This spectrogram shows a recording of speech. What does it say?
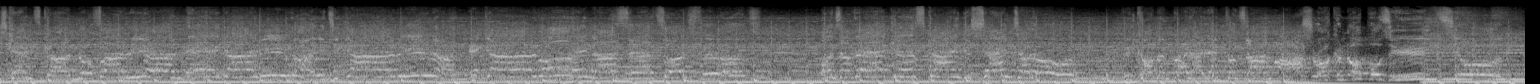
ich kämpf, kann nur verlieren. Egal wie weit, egal wie lang, egal wohin das Herz uns führt. Unser Werk ist kein geschenkter Lohn. Willkommen bei der Lekt uns am Arsch, Rock Opposition.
